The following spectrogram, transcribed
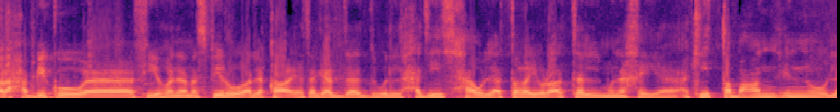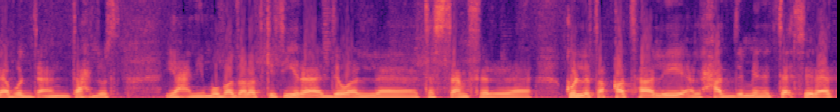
برحب بكم في هنا ماسبيرو واللقاء يتجدد والحديث حول التغيرات المناخية. أكيد طبعا أنه لابد أن تحدث يعني مبادرات كثيرة الدول تستنفر كل طاقتها للحد من التأثيرات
